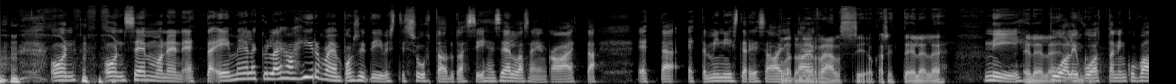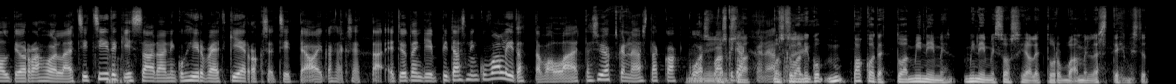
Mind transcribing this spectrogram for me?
on, on semmoinen, että ei meillä kyllä ihan hirveän positiivisesti suhtauduta siihen sellaiseenkaan, että, että, että ministeri saa Tulee jotain. rälssi, joka sitten elelee. Niin, elelee, puoli niin kuin. vuotta niin kuin valtion rahoilla. Että sit siitäkin no. saadaan niin kuin hirveät kierrokset sitten aikaiseksi, että, että jotenkin pitäisi niin kuin valita tavallaan, että syökkö nää sitä kakkua niin. vai pidäkö nää Koska niin kuin pakotettua minimi, minimisosiaaliturvaa, millä sitten ihmiset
